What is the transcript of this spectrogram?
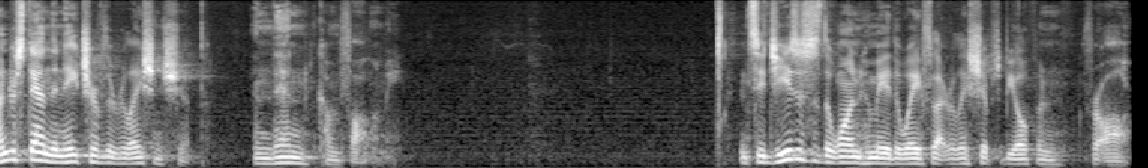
Understand the nature of the relationship, and then come follow me. And see, Jesus is the one who made the way for that relationship to be open for all,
